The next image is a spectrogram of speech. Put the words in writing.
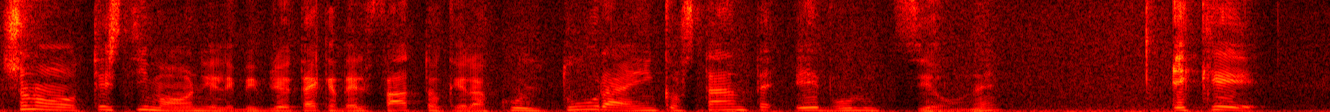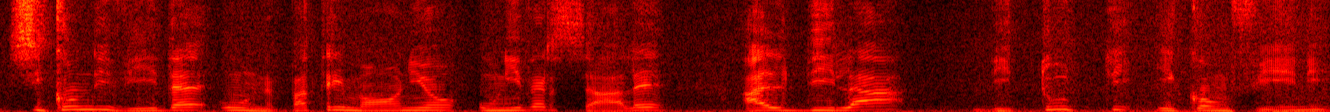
Sono testimoni le biblioteche del fatto che la cultura è in costante evoluzione e che si condivide un patrimonio universale al di là di tutti i confini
